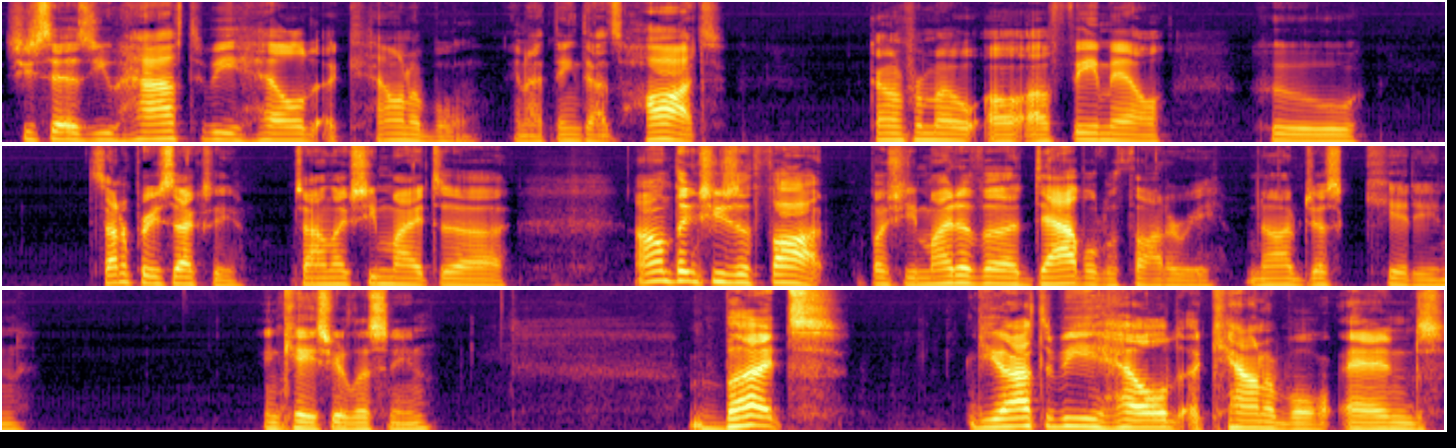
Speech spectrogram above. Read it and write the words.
She says you have to be held accountable, and I think that's hot, coming from a, a, a female who sounded pretty sexy. Sounded like she might. Uh, I don't think she's a thought, but she might have uh, dabbled with thoughtery. No, I'm just kidding. In case you're listening, but you have to be held accountable. And,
